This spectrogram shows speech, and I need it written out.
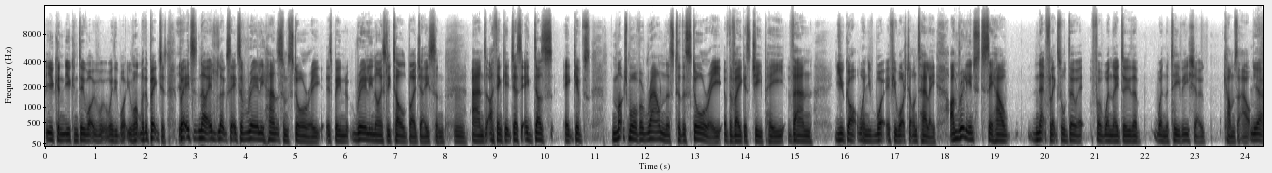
You can you can do what with what you want with the pictures, but it's no. It looks it's a really handsome story. It's been really nicely told by Jason, Mm. and I think it just it does it gives much more of a roundness to the story of the Vegas GP than you got when you if you watched it on telly. I'm really interested to see how Netflix will do it for when they do the when the TV show comes out. Yeah.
